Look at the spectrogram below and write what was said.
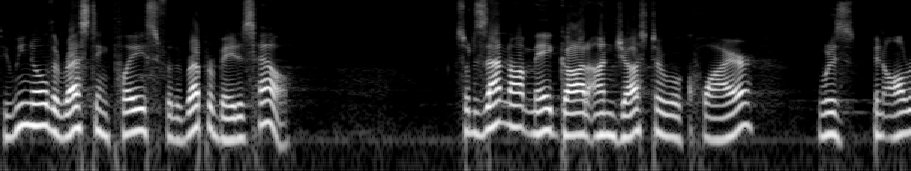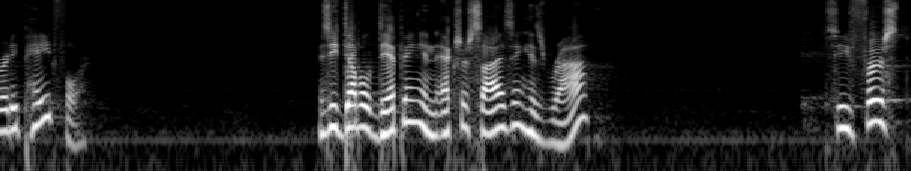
See, we know the resting place for the reprobate is hell. So, does that not make God unjust to require what has been already paid for? Is he double dipping and exercising his wrath? See, first,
